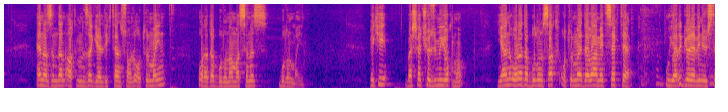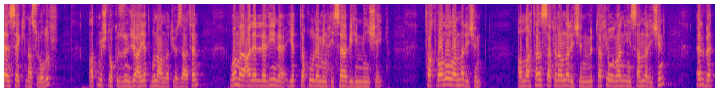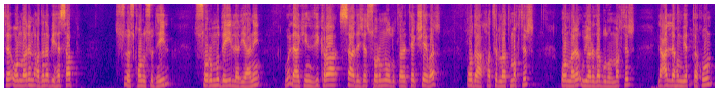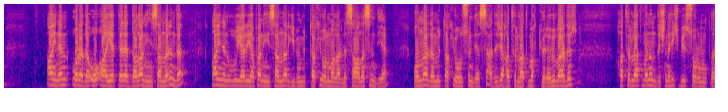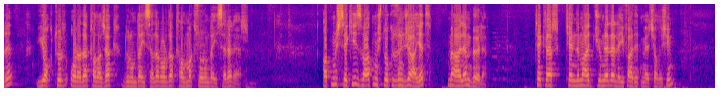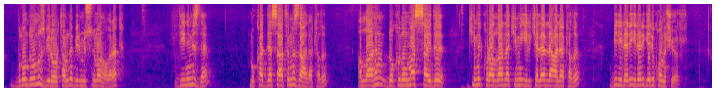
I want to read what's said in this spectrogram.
en azından aklınıza geldikten sonra oturmayın. Orada bulunamazsınız, bulunmayın. Peki başka çözümü yok mu? Yani orada bulunsak, oturmaya devam etsek de uyarı görevini üstlensek nasıl olur? 69. ayet bunu anlatıyor zaten. وَمَا عَلَى الَّذ۪ينَ يَتَّقُونَ مِنْ حِسَابِهِمْ مِنْ şey. Takvalı olanlar için, Allah'tan sakınanlar için, müttaki olan insanlar için elbette onların adına bir hesap söz konusu değil, sorumlu değiller yani. Velakin zikra sadece sorumlu oldukları tek şey var. O da hatırlatmaktır. Onlara uyarıda bulunmaktır. لَعَلَّهُمْ يَتَّقُونَ Aynen orada o ayetlere dalan insanların da aynen uyarı yapan insanlar gibi müttaki olmalarını sağlasın diye, onlar da müttaki olsun diye sadece hatırlatmak görevi vardır hatırlatmanın dışında hiçbir sorumlulukları yoktur. Orada kalacak durumda iseler, orada kalmak zorunda iseler eğer. 68 ve 69. ayet mealen böyle. Tekrar kendime ait cümlelerle ifade etmeye çalışayım. Bulunduğumuz bir ortamda bir Müslüman olarak dinimizle, mukaddesatımızla alakalı, Allah'ın dokunulmaz saydığı kimi kurallarla, kimi ilkelerle alakalı birileri ileri geri konuşuyor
